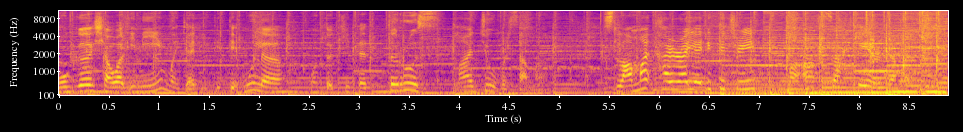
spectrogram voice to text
Moga Syawal ini menjadi titik mula untuk kita terus maju bersama. Selamat Hari Raya Aidilfitri. Maaf zahir dan batin.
